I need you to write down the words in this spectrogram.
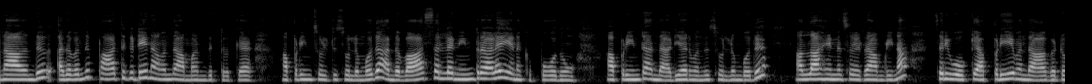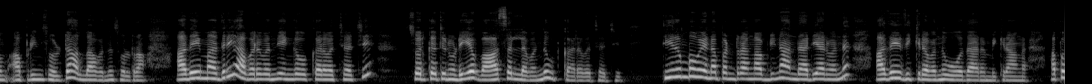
நான் வந்து அதை வந்து பார்த்துக்கிட்டே நான் வந்து அமர்ந்துட்டுருக்கேன் அப்படின்னு சொல்லிட்டு சொல்லும்போது அந்த வாசலில் நின்றாலே எனக்கு போதும் அப்படின்ட்டு அந்த அடியார் வந்து சொல்லும்போது அல்லாஹ் என்ன சொல்கிறான் அப்படின்னா சரி ஓகே அப்படியே வந்து ஆகட்டும் அப்படின்னு சொல்லிட்டு அல்லாஹ் வந்து சொல்கிறான் அதே மாதிரி அவரை வந்து எங்கே உட்கார வச்சாச்சு? சொர்க்கத்தினுடைய வாசலில் வந்து உட்கார வச்சாச்சு. திரும்பவும் என்ன பண்ணுறாங்க அப்படின்னா அந்த அடியார் வந்து அதே திக்கிற வந்து ஓத ஆரம்பிக்கிறாங்க. அப்போ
